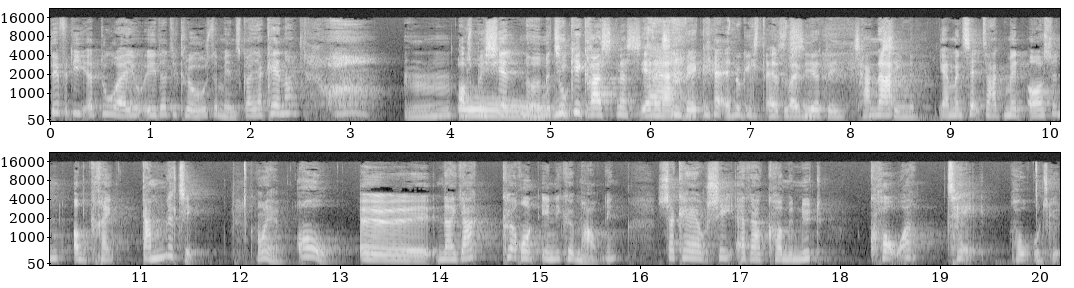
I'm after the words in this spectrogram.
Det er fordi, at du er jo et af de klogeste mennesker, jeg kender. Mm, og specielt noget med. Nu gik resten af stressen væk. Ja, nu gik du stressen siger væk. det. Tak, Nej, Signe. Ja, men selv tak, men også omkring gamle ting. Oh, ja. Og øh, når jeg kører rundt ind i København, ikke, så kan jeg jo se, at der er kommet nyt kovertag. Hov, undskyld.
